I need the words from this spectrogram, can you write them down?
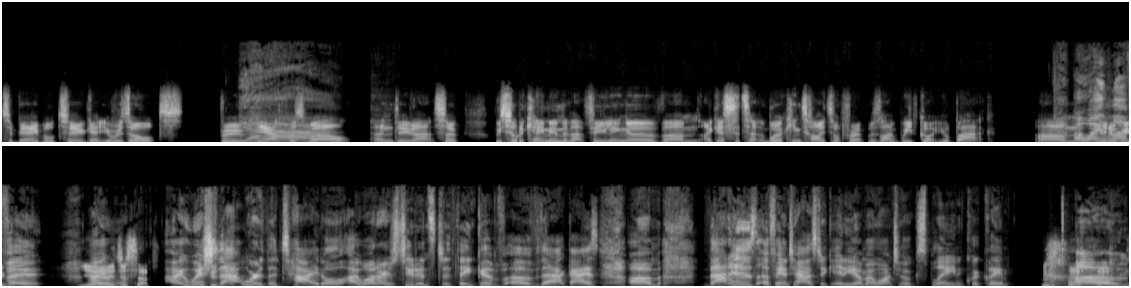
to be able to get your results through yeah. the app as well and do that. So we sort of came in with that feeling of, um, I guess the t- working title for it was like, "We've got your back." Um, oh, I you know, love we, it. Yeah, I, just that. I wish that were the title. I want our students to think of of that, guys. Um, that is a fantastic idiom. I want to explain quickly um,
